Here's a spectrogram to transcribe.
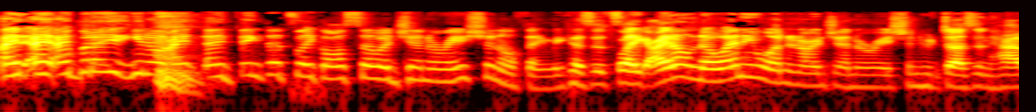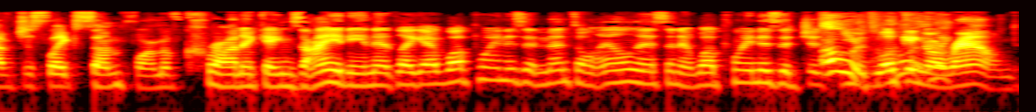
I, I, I but I, you know, I, I think that's like also a generational thing because it's like I don't know anyone in our generation who doesn't have just like some form of chronic anxiety, and it's like at what point is it mental illness, and at what point is it just Oh, you looking like- around?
